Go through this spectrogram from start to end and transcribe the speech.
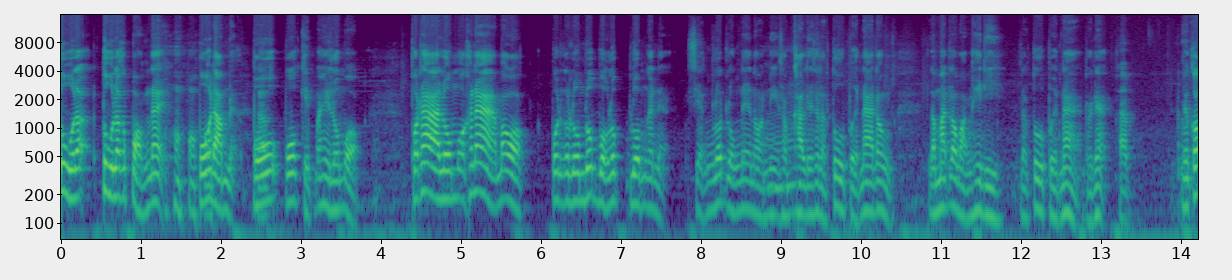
ตู้แล้วตู้แล้วกระป๋องได้ โป้ดำเนี่ยโป้โป้เก็บไม่ให้ลมออก เพราะถ้าลมออกข้างหน้ามาออกปนกับลมลบบวกลบรวมกันเนี่ยเสียงลดลงแน่นอนนี่สำคัญเลยสำหรับตู้เปิดหน้าต้องระมัดระวังให้ดีสำหรับตู้เปิดหน้าตัวเนี้ยครับ แล้วก็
